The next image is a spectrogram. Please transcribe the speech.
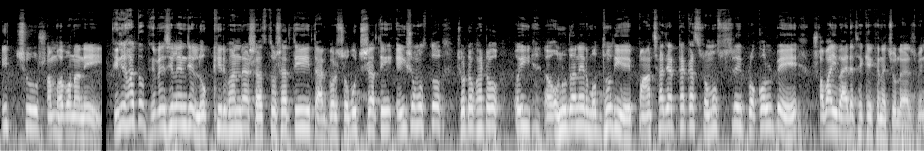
কিচ্ছু সম্ভাবনা নেই। তিনি হয়তো ভেবেছিলেন যে লক্ষ্মীর ভাণ্ডার, স্বাস্থ্যসাথী, তারপর সবুজ সাথী, এই সমস্ত ছোটোখাটো ওই অনুদানের মধ্য দিয়ে পাঁচ হাজার টাকা শ্রমশ্রী প্রকল্পে সবাই বাইরে থেকে এখানে চলে আসবেন।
